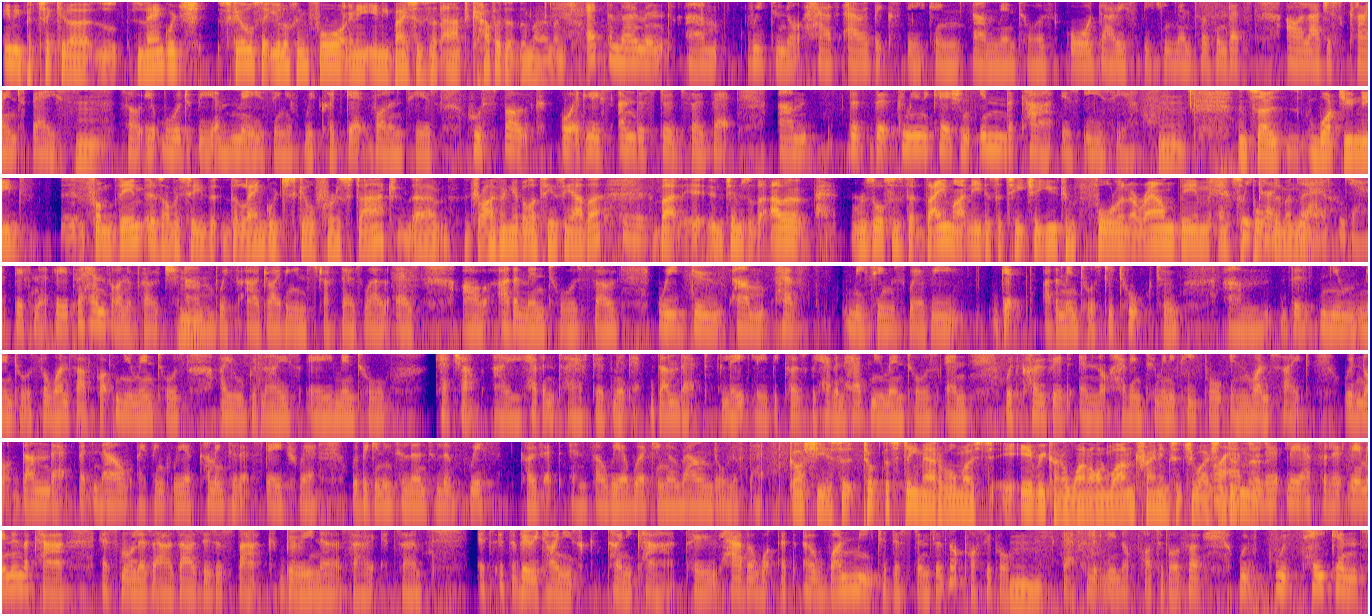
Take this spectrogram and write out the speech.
Any particular language skills that you're looking for? Any any bases that aren't covered at the moment? At the moment, um, we do not have Arabic speaking um, mentors or Dari speaking mentors, and that's our largest client base. Mm. So it would be amazing if we could get volunteers who spoke or at least understood so that um, the, the communication in the car is easier. Mm. And so, what do you need from them is obviously the, the, language skill for a start, uh, driving ability is the other. Mm-hmm. But in terms of the other resources that they might need as a teacher, you can fall in around them and support could, them in yeah, that. Yeah, definitely. It's a hands on approach mm. um, with our driving instructor as well as our other mentors. So we do um, have meetings where we get other mentors to talk to um, the new mentors. So once I've got new mentors, I organize a mentor catch up. I haven't, I have to admit, done that lately because we haven't had new mentors, and with COVID and not having too many people in one site, we've not done that. But now I think we are coming to that stage where we're beginning to learn to live with COVID, and so we are working around all of that. Gosh, yes, it took the steam out of almost every kind of one-on-one training situation, oh, didn't absolutely, it? Absolutely, absolutely. I mean, in the car, as small as ours, ours is a Spark Barina, so it's a it's it's a very tiny tiny car to have a, a, a one meter distance is not possible. Mm. Absolutely not possible. So we've we've taken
